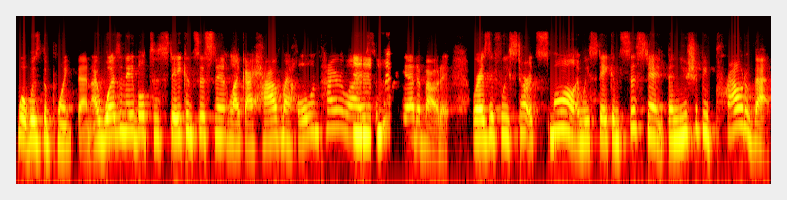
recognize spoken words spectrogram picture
what was the point then? I wasn't able to stay consistent like I have my whole entire life. Mm-hmm. So forget about it. Whereas if we start small and we stay consistent, then you should be proud of that.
